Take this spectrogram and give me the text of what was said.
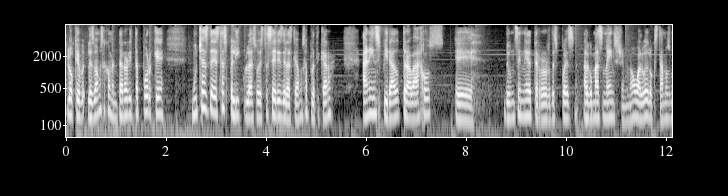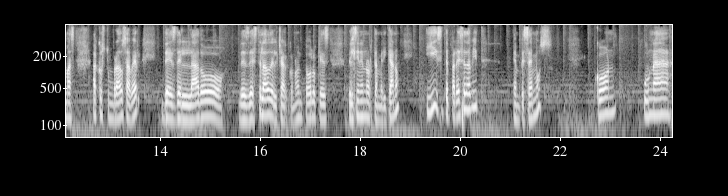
lo que les vamos a comentar ahorita porque muchas de estas películas o estas series de las que vamos a platicar han inspirado trabajos eh, de un cine de terror después algo más mainstream, ¿no? O algo de lo que estamos más acostumbrados a ver desde el lado, desde este lado del charco, ¿no? En todo lo que es del cine norteamericano. Y si te parece, David, empecemos con una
